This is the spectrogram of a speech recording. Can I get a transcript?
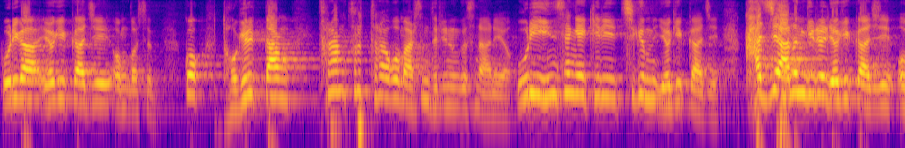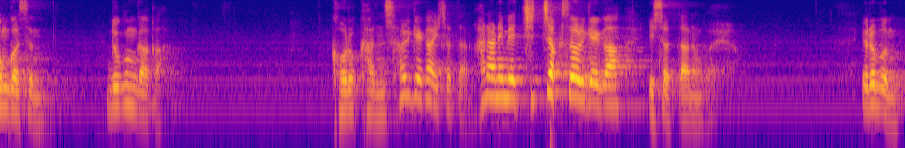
우리가 여기까지 온 것은 꼭 독일 땅 프랑크푸르트라고 말씀드리는 것은 아니에요. 우리 인생의 길이 지금 여기까지 가지 않은 길을 여기까지 온 것은 누군가가 거룩한 설계가 있었다. 하나님의 지적 설계가 있었다는 거예요. 여러분,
